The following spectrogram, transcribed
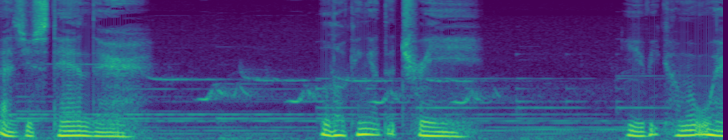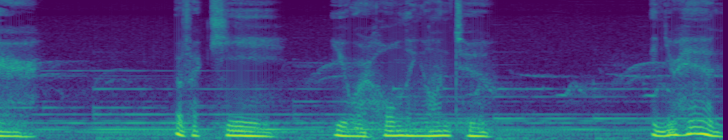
As you stand there, looking at the tree, you become aware of a key you are holding on to in your hand.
